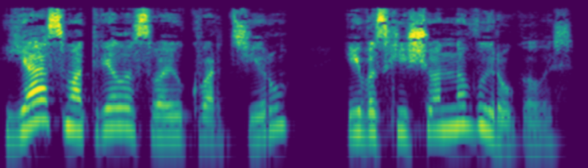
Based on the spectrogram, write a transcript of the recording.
я осмотрела свою квартиру и восхищенно выругалась.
